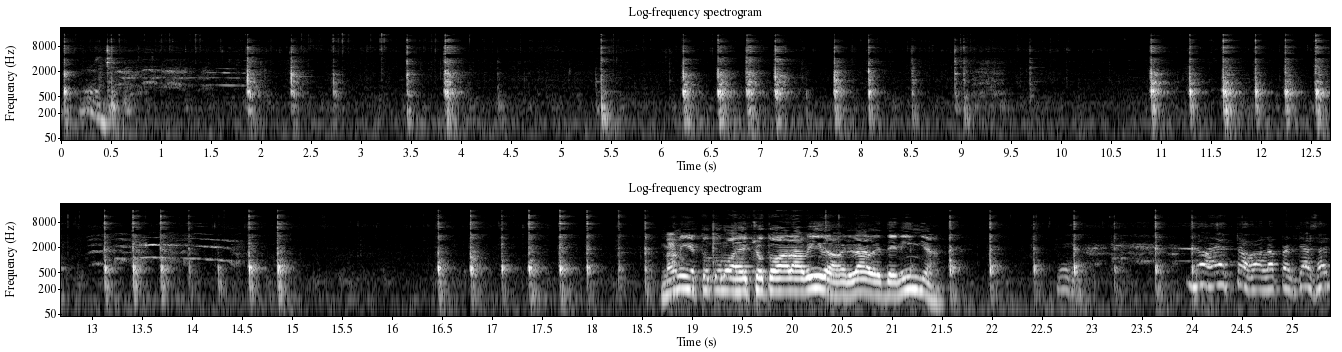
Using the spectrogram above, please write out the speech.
Eh. Mami, esto tú lo has hecho toda la vida, ¿verdad? Desde niña. Sí. No, esto lo perdí a hacer.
